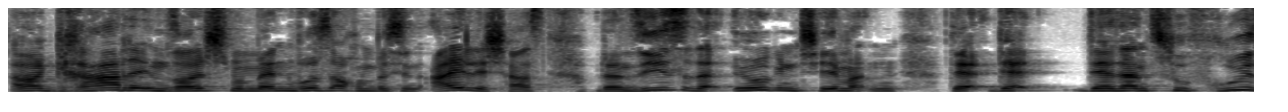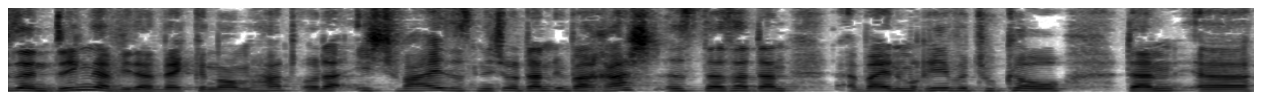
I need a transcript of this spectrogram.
Aber gerade in solchen Momenten, wo es auch ein bisschen eilig hast, und dann siehst du da irgendjemanden, der, der, der dann zu früh sein Ding da wieder weggenommen hat, oder ich weiß es nicht, und dann überrascht ist, dass er dann bei einem Rewe to go dann äh,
